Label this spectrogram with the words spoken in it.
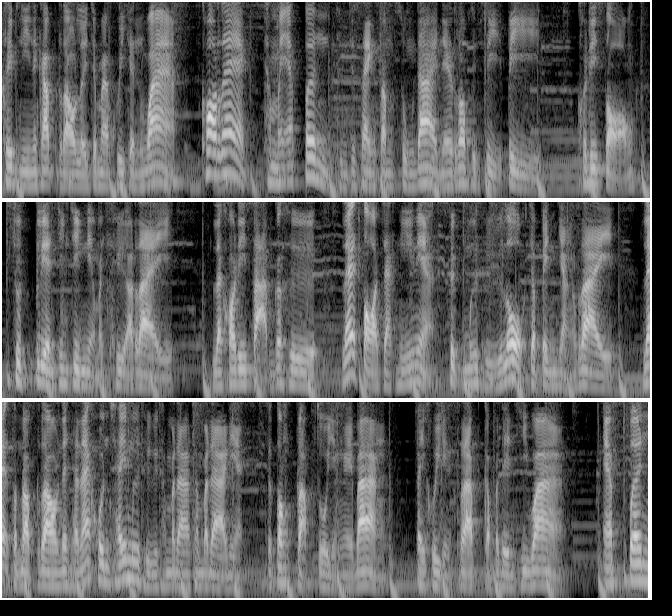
คลิปนี้นะครับเราเลยจะมาคุยกันว่า ข้อแรกทำไม Apple ถึงจะแซง Samsung ได้ในรอบ 14 ปี ข้อที่ 2 จุดเปลี่ยนจริงๆเนี่ยมันคืออะไร และข้อที่ 3 ก็คือ และต่อจากนี้เนี่ยศึกมือถือโลกจะเป็นอย่างไร และสำหรับเราในฐานะคนใช้มือถือธรรมดาธรรมดาเนี่ยจะต้องปรับตัวยังไงบ้าง ไปคุยกันครับกับประเด็นที่ว่า Apple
